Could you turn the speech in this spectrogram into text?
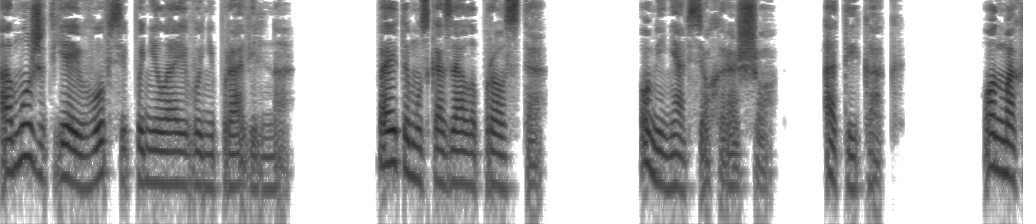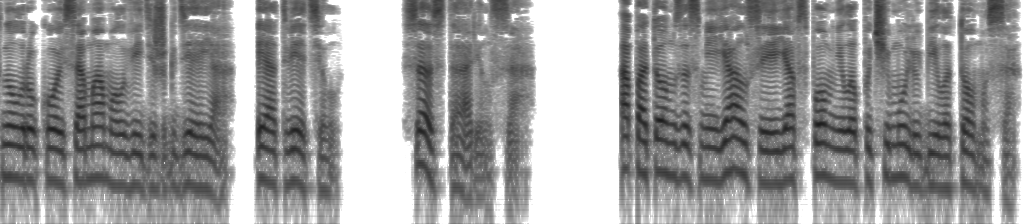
А может, я и вовсе поняла его неправильно. Поэтому сказала просто у меня все хорошо. А ты как? Он махнул рукой, сама, мол, видишь, где я, и ответил: состарился. А потом засмеялся, и я вспомнила, почему любила Томаса.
